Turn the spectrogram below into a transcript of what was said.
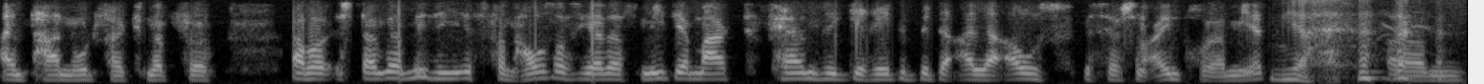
ein paar Notfallknöpfe. Aber standardmäßig ist von Haus aus ja das Mediamarkt Fernsehgeräte bitte alle aus. Ist ja schon einprogrammiert. Ja. ähm,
